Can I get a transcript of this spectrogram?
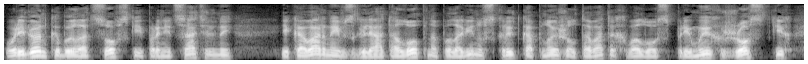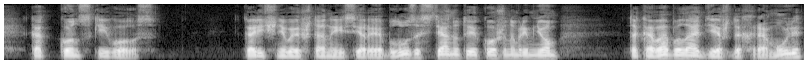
У ребенка был отцовский, проницательный и коварный взгляд, а лоб наполовину скрыт копной желтоватых волос, прямых, жестких, как конский волос. Коричневые штаны и серая блуза, стянутые кожаным ремнем — Такова была одежда храмули,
